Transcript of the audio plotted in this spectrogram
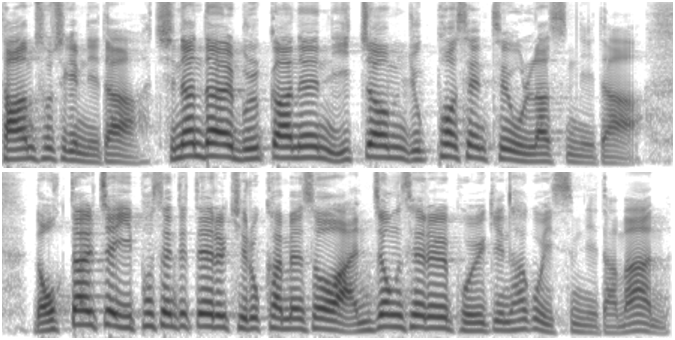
다음 소식입니다. 지난달 물가는 2.6% 올랐습니다. 넉 달째 2%대를 기록하면서 안정세를 보이긴 하고 있습니다만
